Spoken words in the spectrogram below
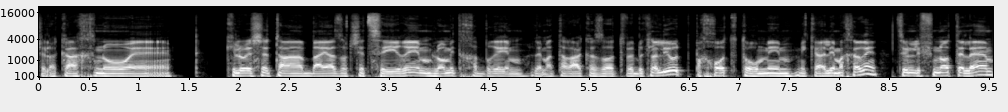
שלקחנו, אה, כאילו יש את הבעיה הזאת שצעירים לא מתחברים למטרה כזאת, ובכלליות פחות תורמים מקהלים אחרים, רצינו לפנות אליהם.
